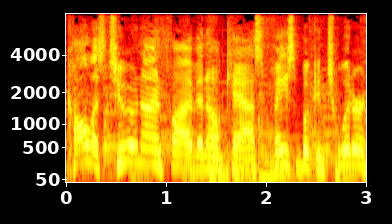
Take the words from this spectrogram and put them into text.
Call us 2095 NLCast, Facebook and Twitter.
